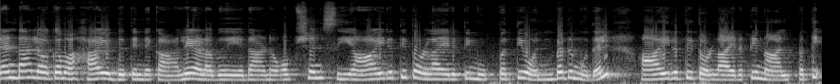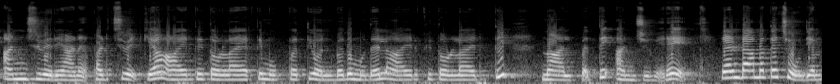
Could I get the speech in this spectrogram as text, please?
രണ്ടാം ലോക മഹായുദ്ധത്തിന്റെ കാലയളവ് ഏതാണ്? ഓപ്ഷൻ സി ആയിരത്തി തൊള്ളായിരത്തി മുപ്പത്തി ഒൻപത് മുതൽ ആയിരത്തി തൊള്ളായിരത്തി നാൽപ്പത്തി അഞ്ച് വരെയാണ്. പഠിച്ചു വെക്കുക. ആയിരത്തി തൊള്ളായിരത്തി മുപ്പത്തി ഒൻപത് മുതൽ ആയിരത്തി തൊള്ളായിരത്തി നാൽപ്പത്തി അഞ്ച് വരെ. രണ്ടാമത്തെ ചോദ്യം.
